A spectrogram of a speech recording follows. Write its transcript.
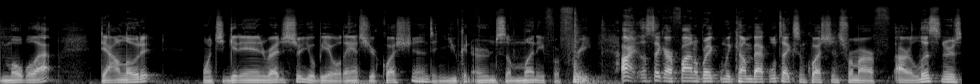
mobile app, download it. Once you get in, register, you'll be able to answer your questions and you can earn some money for free. All right, let's take our final break. When we come back, we'll take some questions from our our listeners.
